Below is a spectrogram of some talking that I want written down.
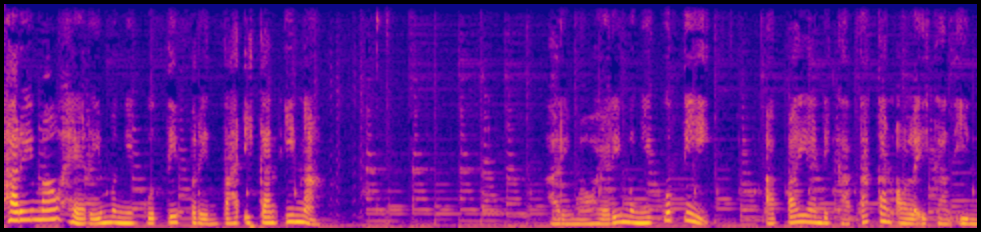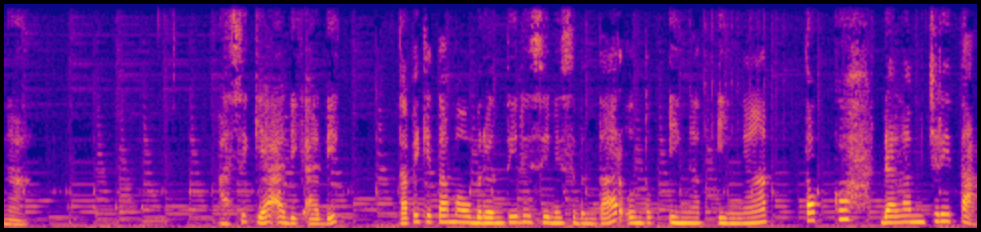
Harimau Harry mengikuti perintah ikan Ina. Harimau Harry mengikuti apa yang dikatakan oleh ikan Ina. Asik ya adik-adik, tapi kita mau berhenti di sini sebentar untuk ingat-ingat tokoh dalam cerita.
